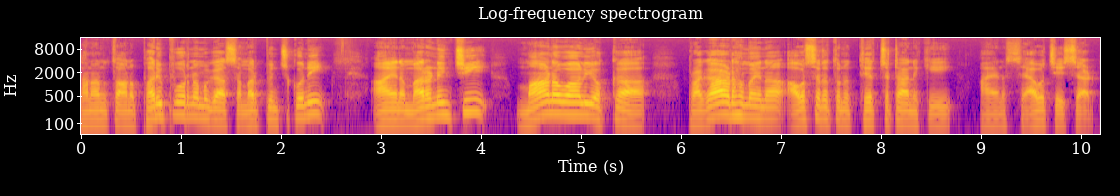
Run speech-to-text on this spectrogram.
తనను తాను పరిపూర్ణముగా సమర్పించుకొని ఆయన మరణించి మానవాళి యొక్క ప్రగాఢమైన అవసరతను తీర్చటానికి ఆయన సేవ చేశాడు.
